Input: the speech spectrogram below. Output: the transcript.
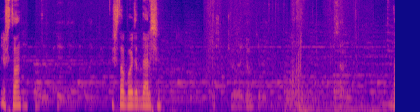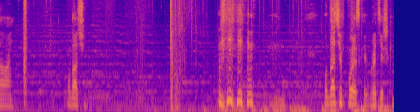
И что? Ты, да, тварь. И что будет дальше? Что найдем тебе? Сами. Давай. Удачи. Удачи в поисках, братишка.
